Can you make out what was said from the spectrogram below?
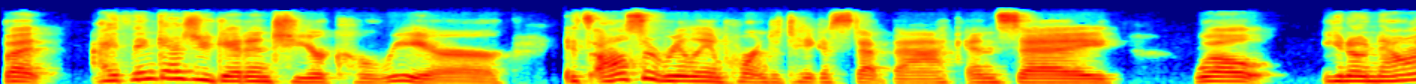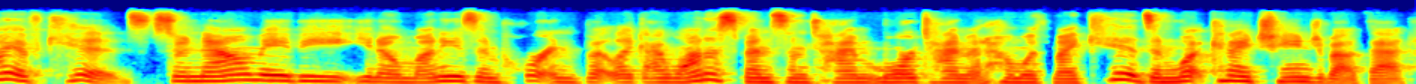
But I think as you get into your career, it's also really important to take a step back and say, well, you know, now I have kids. So now maybe, you know, money is important, but like I want to spend some time, more time at home with my kids. And what can I change about that?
